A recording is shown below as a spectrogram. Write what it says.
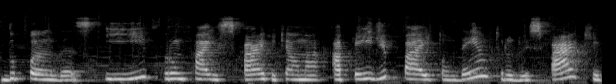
do Pandas e ir para um PySpark, que é uma API de Python dentro do Spark,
